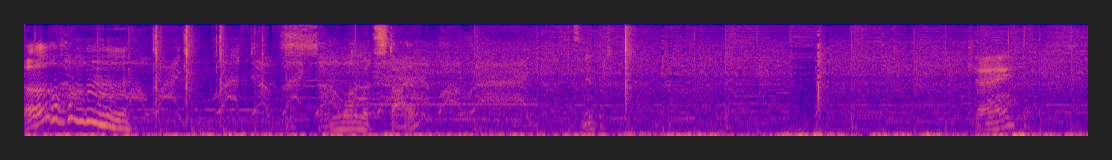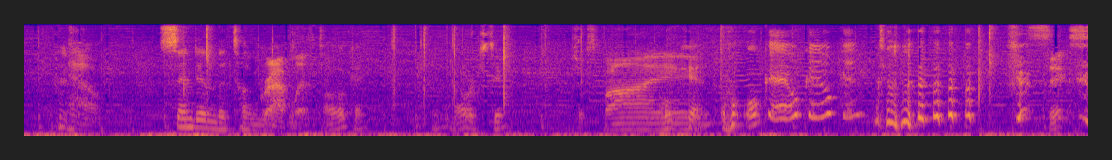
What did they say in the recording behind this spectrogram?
Um, someone with style. It's new. Okay. Now, send in the tongue. Grav Lift. Oh, okay. That works too. Six five. Okay. okay. Okay. Okay. Six.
